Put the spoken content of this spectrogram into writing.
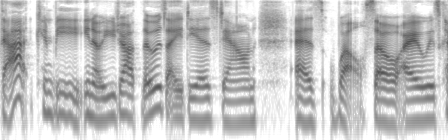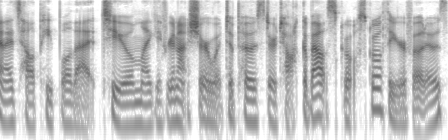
that can be, you know, you jot those ideas down as well. So I always kind of tell people that too. I'm like, if you're not sure what to post or talk about, scroll scroll through your photos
